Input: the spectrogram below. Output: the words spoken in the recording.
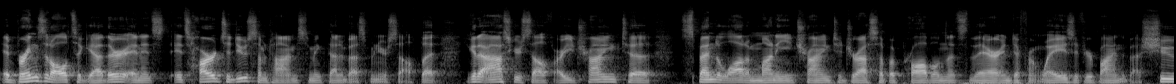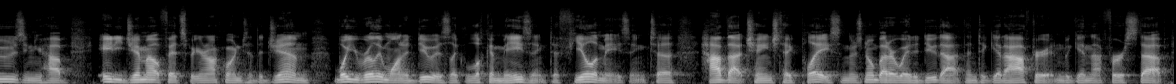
it brings it all together and it's it's hard to do sometimes to make that investment yourself but you got to ask yourself are you trying to spend a lot of money trying to dress up a problem that's there in different ways. If you're buying the best shoes and you have 80 gym outfits but you're not going to the gym what you really want to do is like look amazing to feel amazing to have that change take place. And there's no better way to do that than to get after it and begin that first step.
